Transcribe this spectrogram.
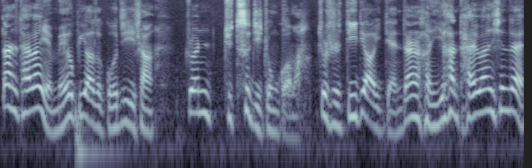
但是台湾也没有必要在国际上。专去刺激中国嘛，就是低调一点。但是很遗憾，台湾现在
